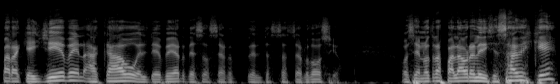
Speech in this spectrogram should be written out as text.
para que lleven a cabo el deber de del sacerdocio. O sea, en otras palabras le dice, ¿sabes qué?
